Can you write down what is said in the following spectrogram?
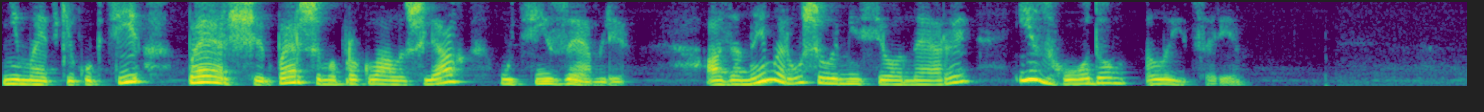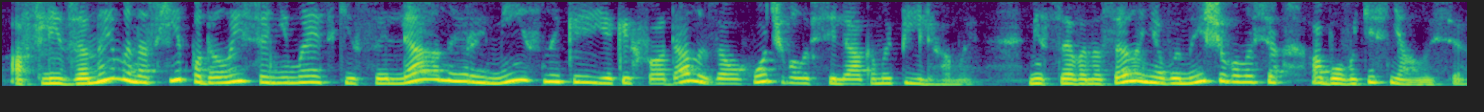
Німецькі купці перші, першими проклали шлях у ці землі, а за ними рушили місіонери і згодом лицарі. А вслід за ними на схід подалися німецькі селяни, ремісники, яких феодали заохочували всілякими пільгами. Місцеве населення винищувалося або витіснялося.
